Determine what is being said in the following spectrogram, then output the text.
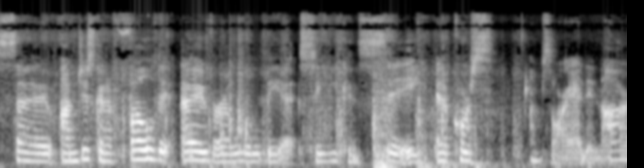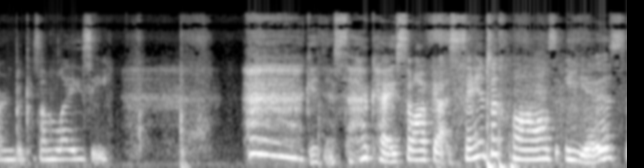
So I'm just going to fold it over a little bit so you can see. And of course, I'm sorry I didn't iron because I'm lazy. Goodness. Okay, so I've got Santa Claus is,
